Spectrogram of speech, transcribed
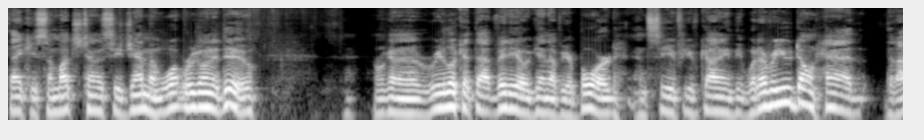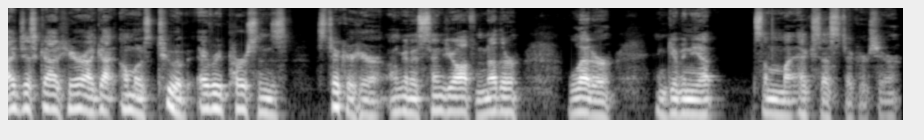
Thank you so much, Tennessee Gem. And what we're going to do, we're going to relook at that video again of your board and see if you've got anything. Whatever you don't have that I just got here, I got almost two of every person's sticker here. I'm going to send you off another letter and giving you up some of my excess stickers here.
